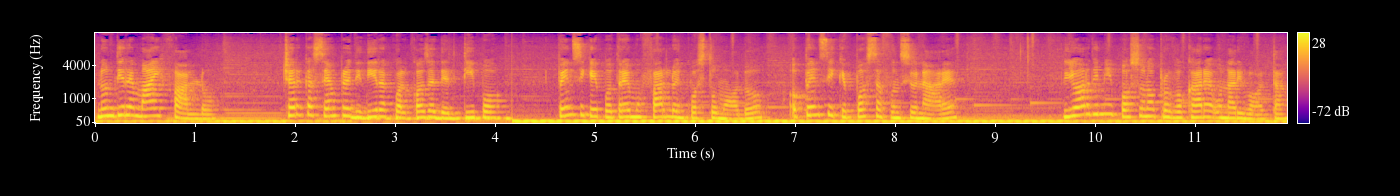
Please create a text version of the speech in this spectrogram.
Non dire mai fallo. Cerca sempre di dire qualcosa del tipo pensi che potremmo farlo in questo modo o pensi che possa funzionare? Gli ordini possono provocare una rivolta,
